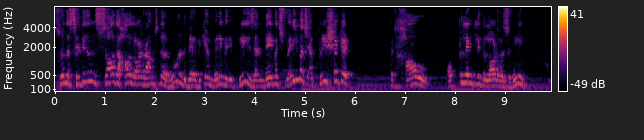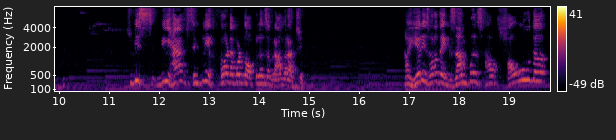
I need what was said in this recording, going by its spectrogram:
So when the citizens saw the how Lord Ramchandra ruled, they became very, very pleased and they much very much appreciated that how opulently the Lord was ruling. So we, we have simply heard about the opulence of Ramarajya. Now here is one of the examples how, how the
